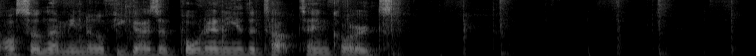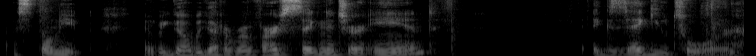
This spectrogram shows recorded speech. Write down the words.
Also, let me know if you guys have pulled any of the top 10 cards. I still need... There we go. We got a reverse signature and Exeggutor.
